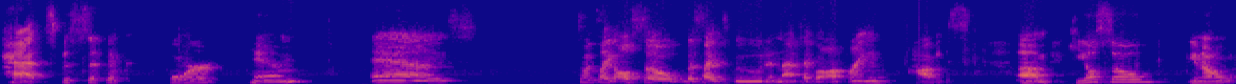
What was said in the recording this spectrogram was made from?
hat specific for him. And so it's like also besides food and that type of offering, hobbies. Um, he also you know,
